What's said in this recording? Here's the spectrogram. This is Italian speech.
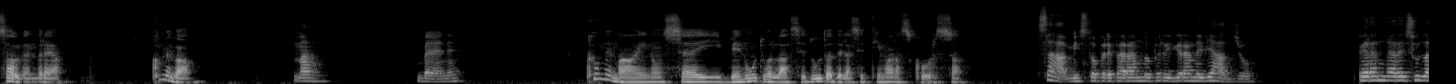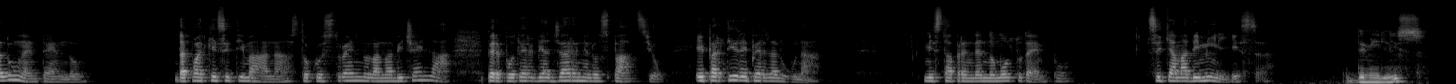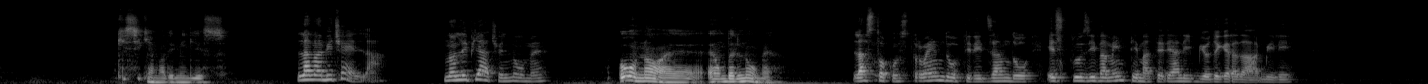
Salve Andrea, come va? Ma bene. Come mai non sei venuto alla seduta della settimana scorsa? Sa, mi sto preparando per il grande viaggio. Per andare sulla Luna, intendo. Da qualche settimana sto costruendo la navicella per poter viaggiare nello spazio e partire per la Luna. Mi sta prendendo molto tempo. Si chiama De Millis. De Millis? Chi si chiama De Millis? La navicella. Non le piace il nome? Oh no, è, è un bel nome. La sto costruendo utilizzando esclusivamente materiali biodegradabili.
